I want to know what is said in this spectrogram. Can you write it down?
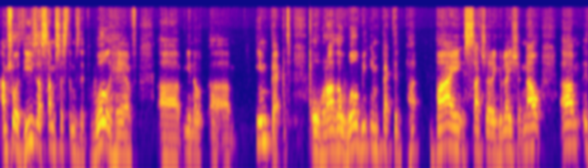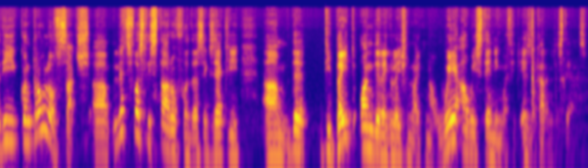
I'm sure these are some systems that will have, uh, you know, uh, um, impact or rather will be impacted by such a regulation. Now, um, the control of such, uh, let's firstly start off with this exactly um, the debate on the regulation right now. Where are we standing with it as it currently stands?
